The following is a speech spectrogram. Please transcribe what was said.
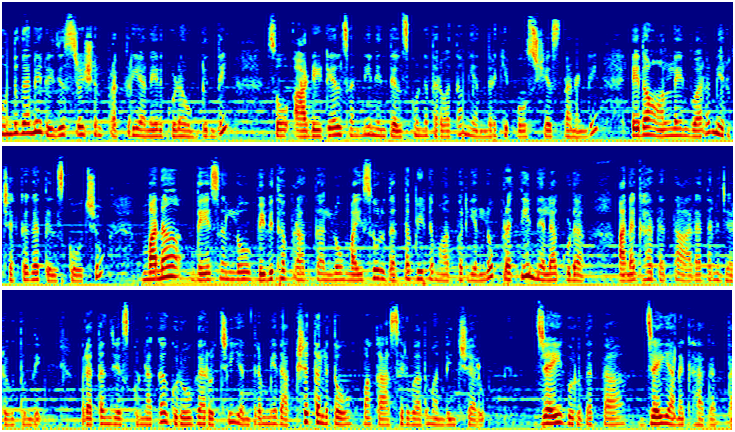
ముందుగానే రిజిస్ట్రేషన్ ప్రక్రియ అనేది కూడా ఉంటుంది. సో ఆ డీటెయిల్స్ అన్నీ నేను తెలుసుకున్న తర్వాత మీ అందరికీ పోస్ట్ చేస్తానండి. లేదా ఆన్లైన్ ద్వారా మీరు చక్కగా తెలుసుకోవచ్చు. మన దేశంలో వివిధ ప్రాంతాల్లో మైసూరు దత్తపీఠం ఆధ్వర్యంలో ప్రతి నెల కూడా అనఘా దత్త ఆరాధన జరుగుతుంది. వ్రతం చేసుకున్నాక గురువుగారు వచ్చి యంత్రం మీద అక్షతలతో మాకు ఆశీర్వాదం అందించారు. జై గురుదత్త జై అనఘాదత్త.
